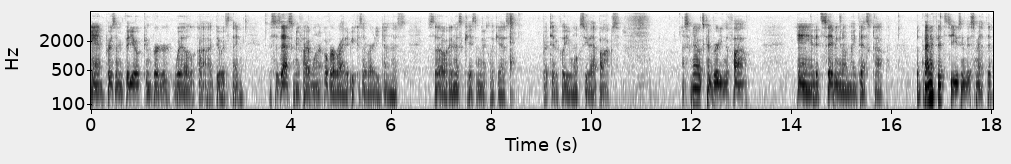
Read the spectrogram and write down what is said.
and Prism Video Converter will uh, do its thing. This is asking me if I want to override it because I've already done this. So in this case I'm going to click yes, but typically you won't see that box. So now it's converting the file and it's saving it on my desktop. The benefits to using this method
